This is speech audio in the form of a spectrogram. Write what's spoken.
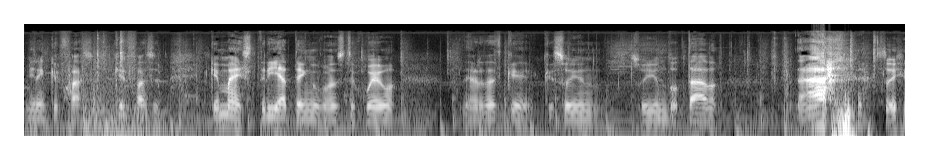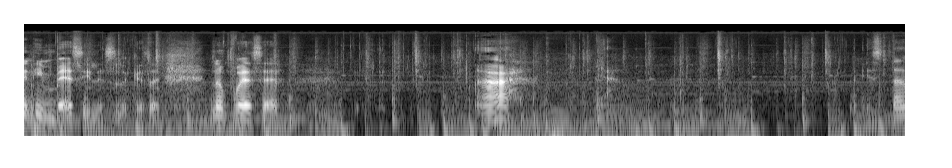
Mm. Miren qué fácil, qué fácil, qué maestría tengo con este juego. De verdad que, que soy un soy un dotado. Ah, soy un imbécil, es lo que soy. No puede ser. Ah, ya. Ahí está.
